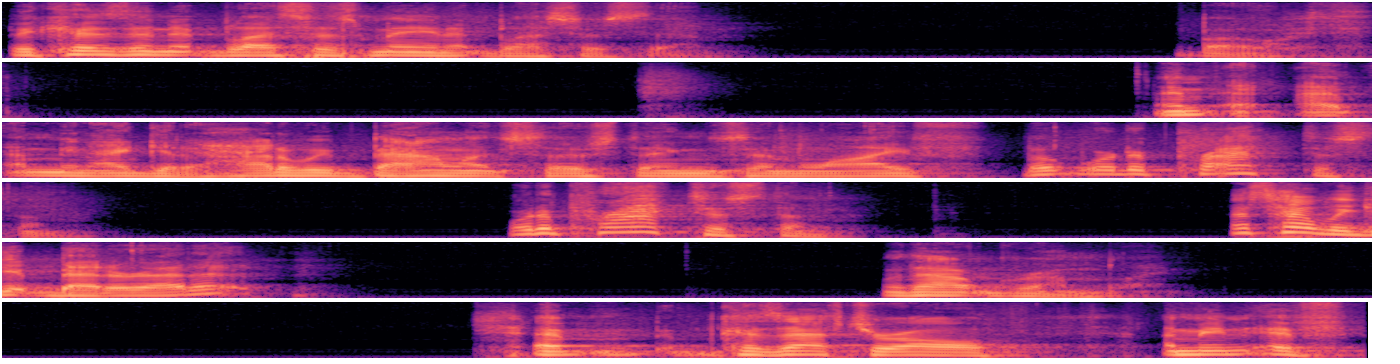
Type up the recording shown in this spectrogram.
because then it blesses me and it blesses them. Both. And I, I, mean, I get it. How do we balance those things in life? But we're to practice them. We're to practice them. That's how we get better at it without grumbling. Because after all, I mean, if,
